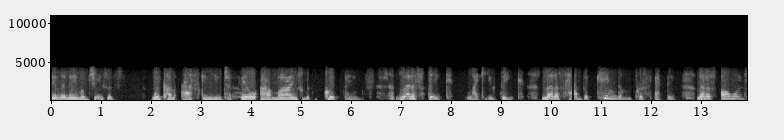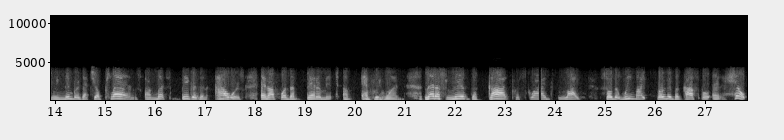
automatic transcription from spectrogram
in the name of Jesus, we come asking you to fill our minds with good things. Let us think like you think. Let us have the kingdom perspective. Let us always remember that your plans are much bigger than ours and are for the betterment of everyone. Let us live the God prescribed life so that we might further the gospel and help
